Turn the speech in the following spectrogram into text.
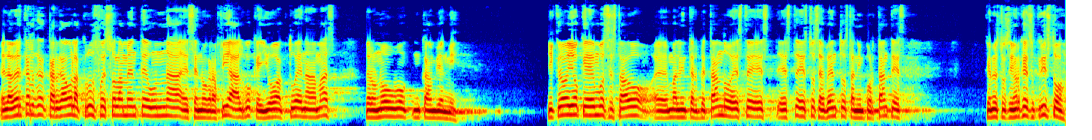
el haber cargado la cruz fue solamente una escenografía, algo que yo actué nada más, pero no hubo un cambio en mí. Y creo yo que hemos estado eh, malinterpretando este, este, estos eventos tan importantes que nuestro Señor Jesucristo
